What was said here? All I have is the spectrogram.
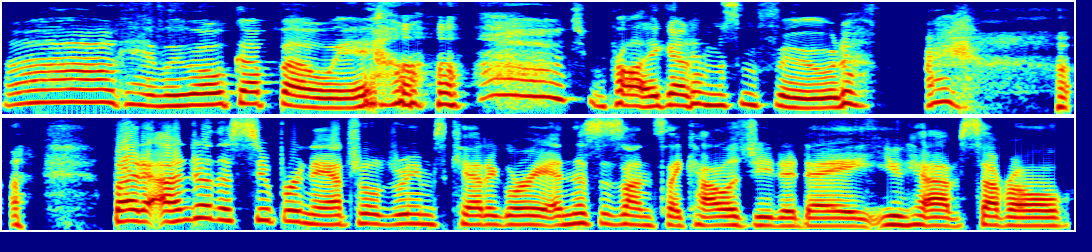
Okay, we woke up Bowie. Should probably get him some food. I, but under the supernatural dreams category, and this is on Psychology Today, you have several.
